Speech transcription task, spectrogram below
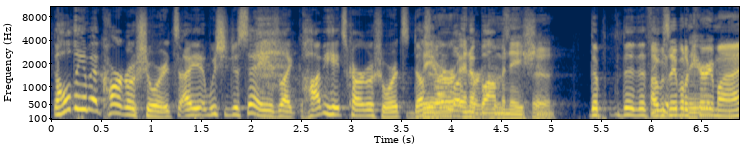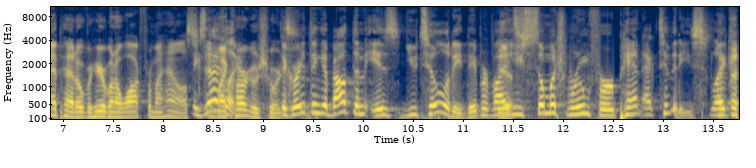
the whole thing about cargo shorts, I we should just say is like Javi hates cargo shorts. Dustin They and I are love an cargo shorts. abomination. The, the, the I was able to carry my iPad over here when I walked from my house exactly in my cargo shorts. The great thing about them is utility. They provide Yes. you so much room for pant activities. Like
